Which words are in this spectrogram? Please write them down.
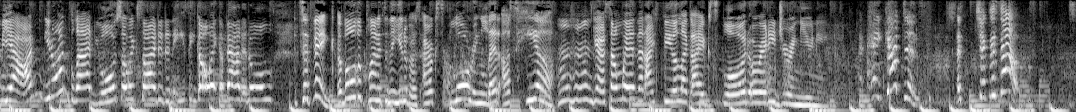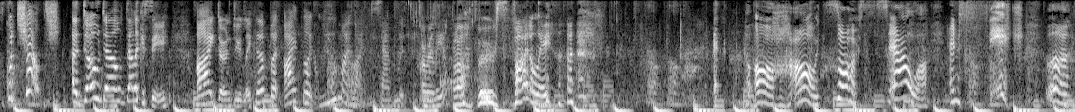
Hmm Yeah, I'm. You know, I'm glad you're so excited and easygoing about it all. To think, of all the planets in the universe, our exploring led us here. Mm-hmm, Yeah, somewhere that I feel like I explored already during uni. Hey, captains! Uh, check this out! Squatchelch, a Dodel delicacy. I don't do liquor, but I thought you might like to sample it, Aurelia. Oh, booze! Finally. oh, oh, it's so sour and thick. Ugh.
